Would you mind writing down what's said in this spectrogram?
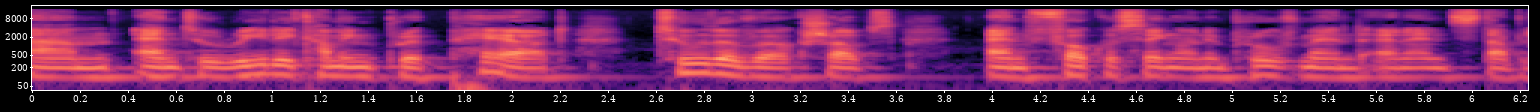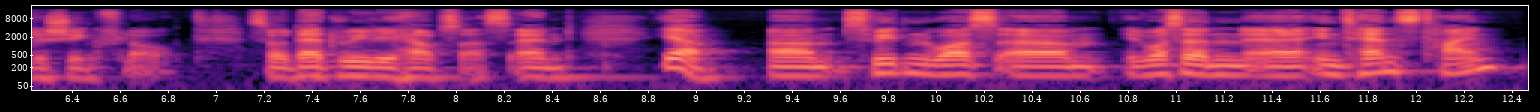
um, and to really coming prepared to the workshops and focusing on improvement and establishing flow. So that really helps us. And yeah, um, Sweden was um, it was an uh, intense time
